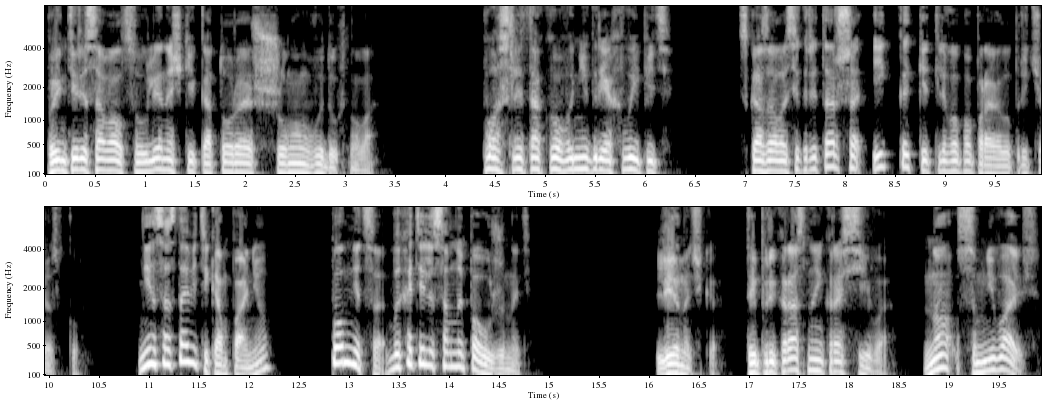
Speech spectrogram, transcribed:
Поинтересовался у Леночки, которая с шумом выдохнула. «После такого не грех выпить», — сказала секретарша и кокетливо поправила прическу. «Не составите компанию? Помнится, вы хотели со мной поужинать». «Леночка, ты прекрасна и красива, но сомневаюсь,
